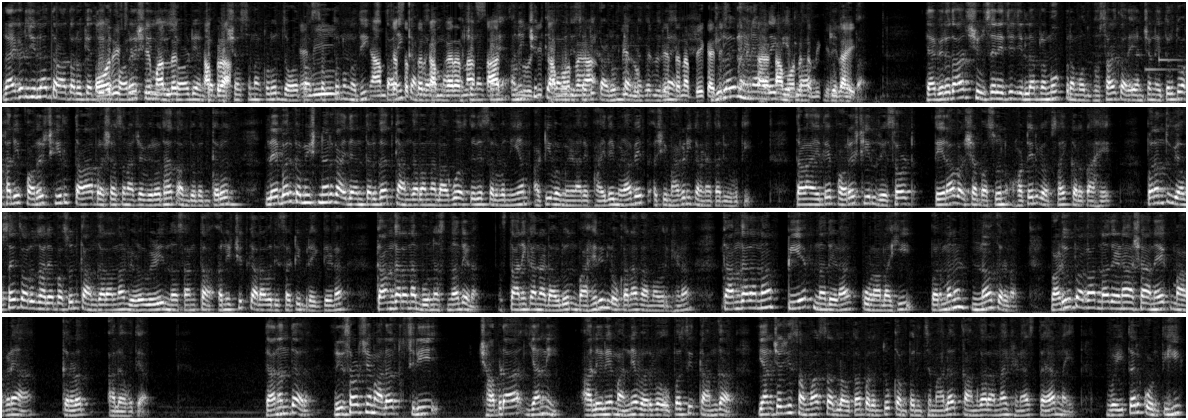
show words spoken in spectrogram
रायगड जिल्ह्यात तळा तालुक्यातील फॉरेस्ट रिसॉर्ट यांच्या प्रशासनाकडून जवळपास सत्तरहून अधिक स्थानिक 70 कामगारांना अचानकपणे अनिश्चित कालावधीसाठी काढून टाकण्याचा निर्णय जुलै महिन्यामध्ये घेतला. होता. त्याविरोधात शिवसेनेचे जिल्हा प्रमुख प्रमोद घोसाळकर यांच्या नेतृत्वाखाली फॉरेस्ट हिल तळा प्रशासनाच्या विरोधात आंदोलन करून लेबर कमिशनर कायद्याअंतर्गत कामगारांना लागू असलेले सर्व नियम अटी व मिळणारे फायदे मिळावेत अशी मागणी करण्यात आली होती. तळा येथे फॉरेस्ट हिल रिसॉर्ट तेरा वर्षापासून हॉटेल व्यवसाय करत आहे. परंतु व्यवसाय चालू झाल्यापासून कामगारांना वेळोवेळी न सांगता अनिश्चित कालावधीसाठी ब्रेक देणं कामगारांना बोनस न देणं स्थानिकांना डावलून बाहेरील लोकांना कामावर घेणं कामगारांना पी एफ न देणं कोणालाही परमनंट न करणं वाढीव पगार न देणं अशा अनेक मागण्या करण्यात आल्या होत्या. त्यानंतर रिसॉर्टचे मालक श्री छाबडा यांनी आलेले मान्यवर व उपस्थित कामगार यांच्याशी संवाद साधला होता परंतु कंपनीचे मालक कामगारांना घेण्यास तयार नाहीत. व इतर कोणतीही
